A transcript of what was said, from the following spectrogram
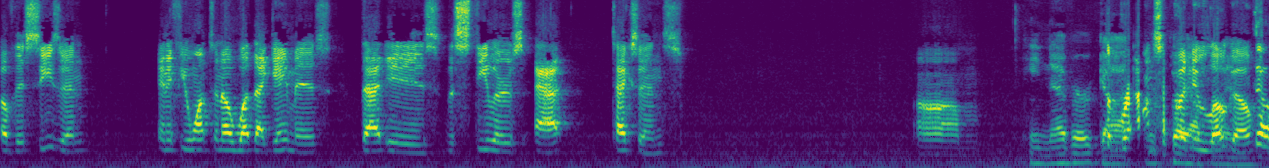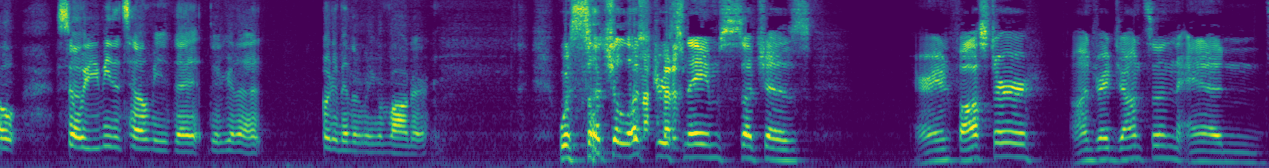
of this season. And if you want to know what that game is, that is the Steelers at Texans. Um, He never got the Browns his have a new logo. win. So, so you mean to tell me that they're gonna put him in the Ring of Honor? with such illustrious That is- names such as Arian Foster, Andre Johnson, and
